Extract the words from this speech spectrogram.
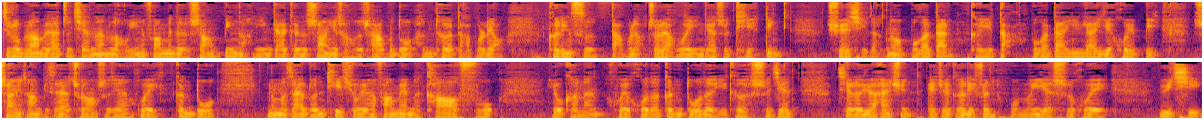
进入本场比赛之前呢，老鹰方面的伤病啊，应该跟上一场是差不多。亨特打不了，柯林斯打不了，这两位应该是铁定缺席的。那么博格丹可以打，博格丹应该也会比上一场比赛的出场时间会更多。那么在轮替球员方面呢，卡尔福有可能会获得更多的一个时间。杰伦·约翰逊、AJ 格里芬，我们也是会。预期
